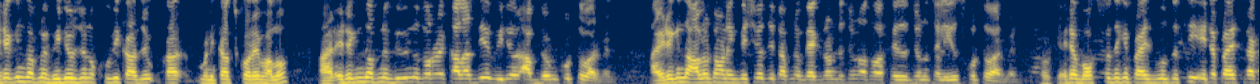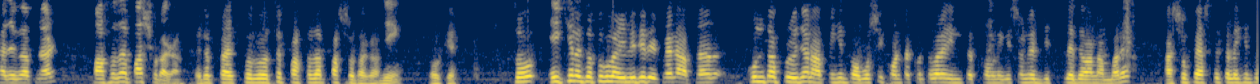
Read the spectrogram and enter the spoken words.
এটা কিন্তু আপনার ভিডিওর জন্য খুবই কাজ মানে কাজ করে ভালো। আর এটা কিন্তু আপনি বিভিন্ন ধরনের কালার দিয়ে ভিডিও আপ ডাউন করতে পারবেন। আর এটা কিন্তু আলোটা অনেক বেশি হয় যেটা আপনি ব্যাকগ্রাউন্ডের জন্য অথবা ফেজের জন্য চাইলে ইউজ করতে পারবেন। ওকে এটা বক্সটা দেখে প্রাইস বলতেছি এটা প্রাইস রাখা যাবে আপনার পাঁচ হাজার পাঁচশো টাকা। এটা প্রাইস পড়বে হচ্ছে পাঁচ হাজার পাঁচশো টাকা। জি। ওকে সো এইখানে যতগুলো এলইডি দেখলেন, আপনার কোনটা প্রয়োজন আপনি কিন্তু অবশ্যই কন্ট্যাক্ট করতে পারেন ইনপ্রেস কমিউনিকেশনের ডিসপ্লে দেওয়া নাম্বারে আর শপে আসতে চাইলে কিন্তু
